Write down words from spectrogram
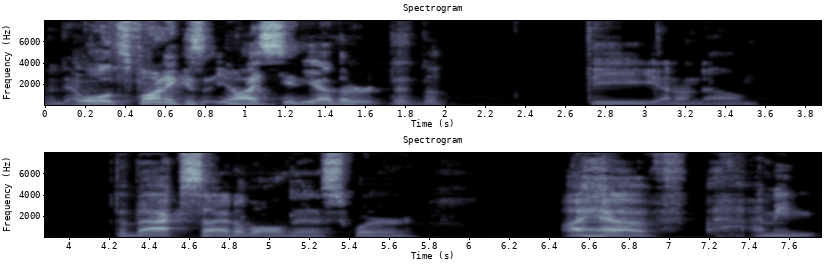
No doubt. Well, it's funny because you know I see the other the, the the I don't know the backside of all this where I have I mean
